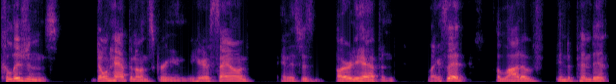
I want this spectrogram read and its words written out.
collisions don't happen on screen. You hear a sound, and it's just already happened. Like I said, a lot of independent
